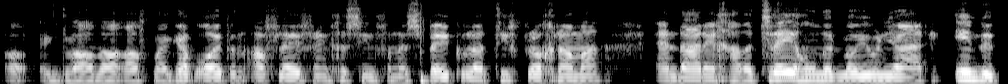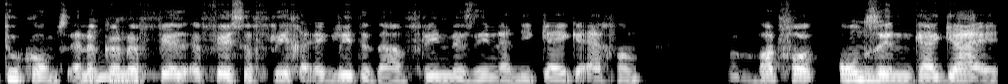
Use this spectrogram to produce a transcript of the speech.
oh, ik dwaal wel af, maar ik heb ooit een aflevering gezien van een speculatief programma. En daarin gaan we 200 miljoen jaar in de toekomst. En dan kunnen vi- vissen vliegen. Ik liet het aan vrienden zien en die keken echt van, wat voor onzin kijk jij?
